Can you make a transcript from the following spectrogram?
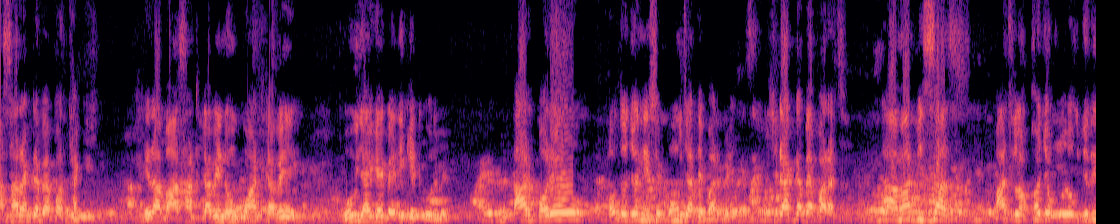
আসার একটা ব্যাপার থাকে। এরা বাস আটকাবে, নৌকো আটকাবে, বহু জায়গায় ব্যারিকেড করবে। তারপরেও কতজন এসে পৌঁছাতে পারবে, সেটা একটা ব্যাপার আছে। আমার বিশ্বাস। পাঁচ লক্ষ লোক যদি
